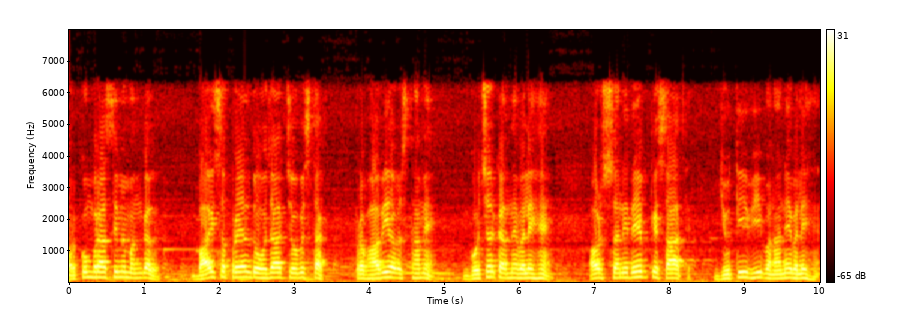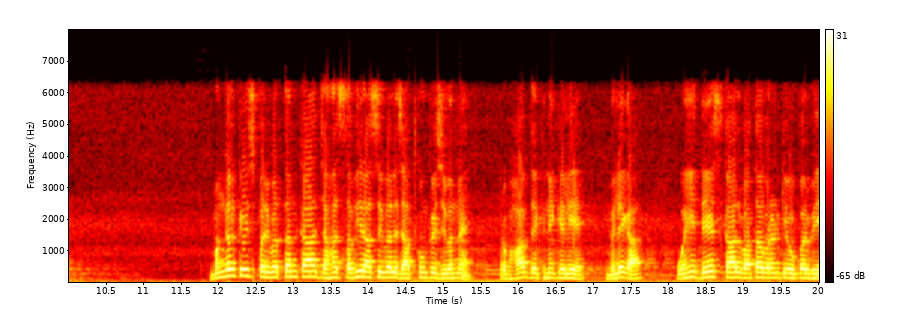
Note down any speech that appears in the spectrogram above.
और कुंभ राशि में मंगल 22 अप्रैल 2024 तक प्रभावी अवस्था में गोचर करने वाले हैं। और शनिदेव के साथ युति भी बनाने वाले हैं। मंगल के इस परिवर्तन का जहाँ सभी राशि वाले जातकों के जीवन में प्रभाव देखने के लिए मिलेगा, वहीं देश काल वातावरण के ऊपर भी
